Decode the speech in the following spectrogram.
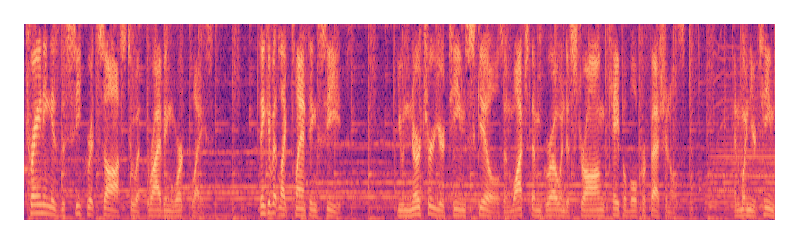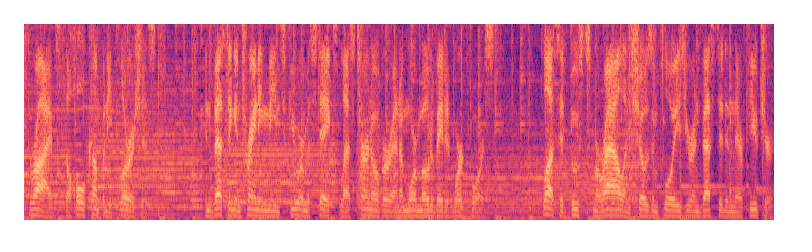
Training is the secret sauce to a thriving workplace. Think of it like planting seeds. You nurture your team's skills and watch them grow into strong, capable professionals. And when your team thrives, the whole company flourishes. Investing in training means fewer mistakes, less turnover, and a more motivated workforce. Plus, it boosts morale and shows employees you're invested in their future.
